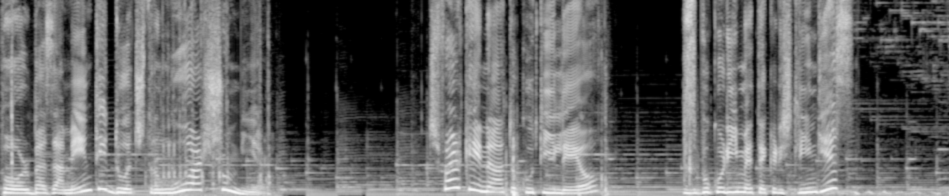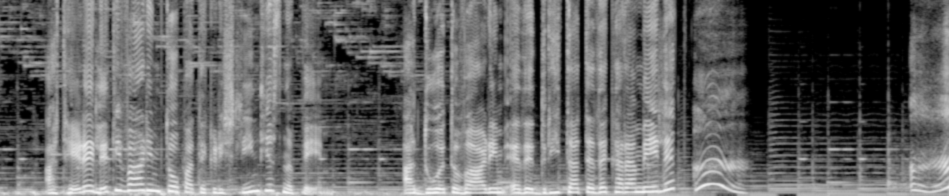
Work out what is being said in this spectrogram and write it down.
Por, bazamenti duhet shtrënguar shumë mirë. Çfarë ke në atë kuti, Leo? Zbukurimet e Krishtlindjes? Atëherë, le t'i varim topat e Krishtlindjes në pemë. A duhet të varim edhe dritat edhe karamelet? Ah! Aha!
